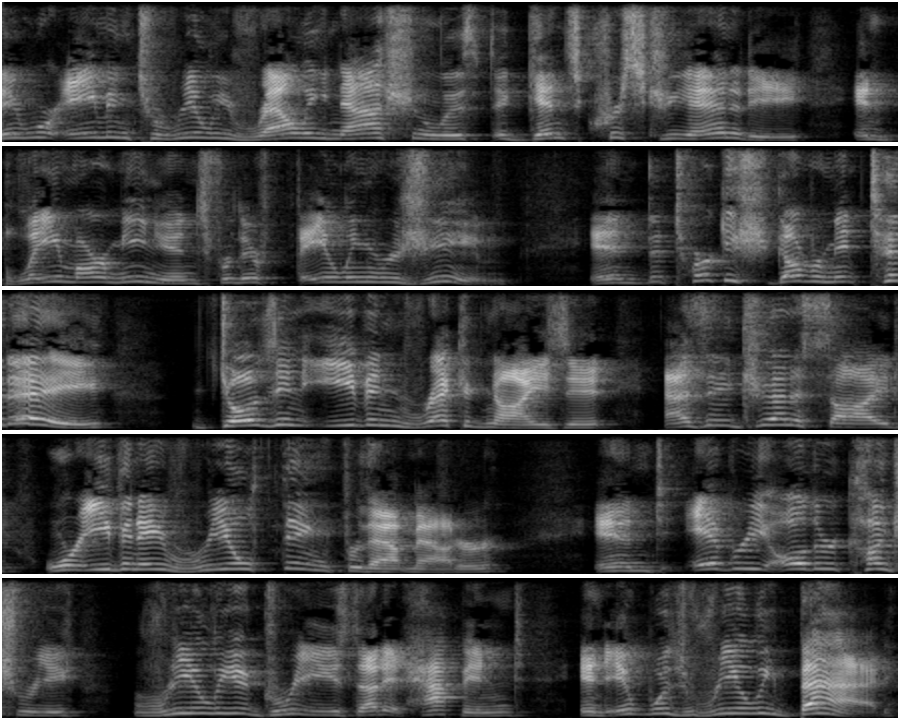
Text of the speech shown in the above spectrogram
They were aiming to really rally nationalists against Christianity and blame Armenians for their failing regime. And the Turkish government today doesn't even recognize it as a genocide or even a real thing for that matter. And every other country really agrees that it happened and it was really bad.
